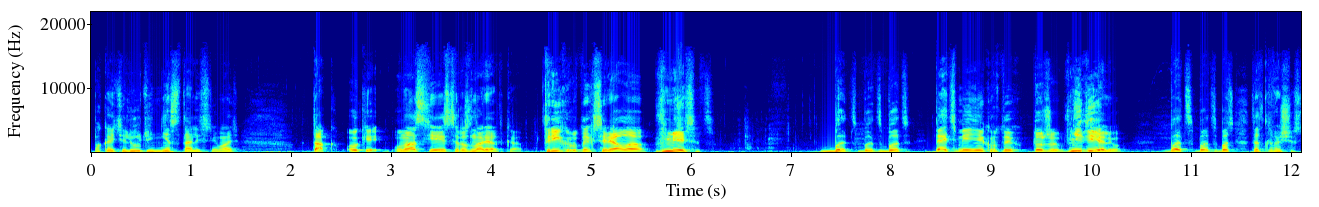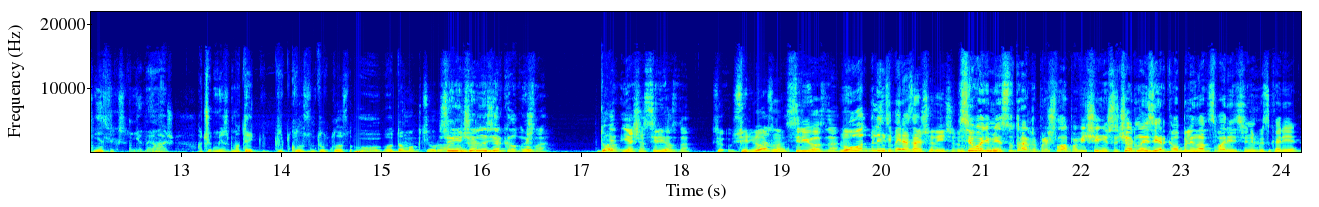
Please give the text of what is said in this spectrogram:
Пока эти люди не стали снимать. Так, окей, у нас есть разнарядка. Три крутых сериала в месяц. Бац, бац, бац. Пять менее крутых тоже в неделю. Бац, бац, бац. Ты открываешь сейчас Netflix, не понимаешь, а что мне смотреть? Тут, тут классно, тут классно. О, а там актеры. а Сегодня черное зеркало вышло. Да. Я, сейчас серьезно. С- Серьезно? Серьезно. Ну вот, блин, теперь я знаю, что вечером Сегодня мне смотреть. с утра же пришло оповещение, что черное зеркало, блин, надо смотреть сегодня будет скорее.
